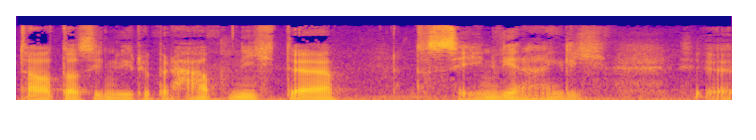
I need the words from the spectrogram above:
da, da sind wir überhaupt nicht, äh, das sehen wir eigentlich äh,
